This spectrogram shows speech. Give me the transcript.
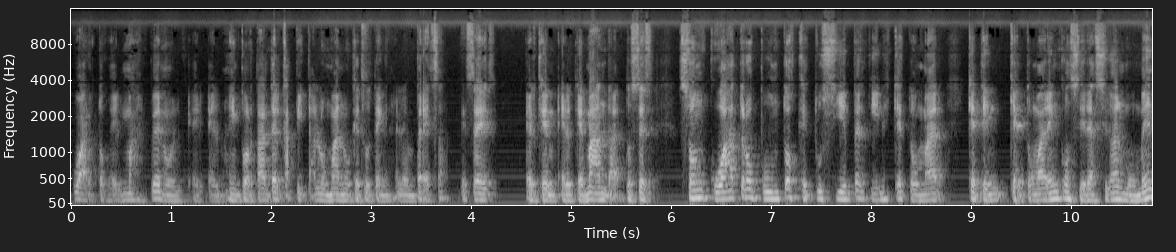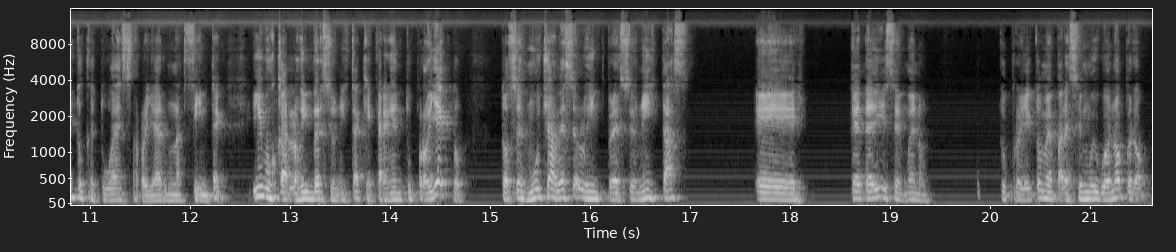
cuarto, el más, bueno, el más importante, el capital humano que tú tengas en la empresa. Ese es el que, el que manda. Entonces, son cuatro puntos que tú siempre tienes que tomar, que, te, que tomar en consideración al momento que tú vas a desarrollar una fintech y buscar los inversionistas que crean en tu proyecto. Entonces, muchas veces los inversionistas eh, que te dicen, bueno, tu proyecto me parece muy bueno, pero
